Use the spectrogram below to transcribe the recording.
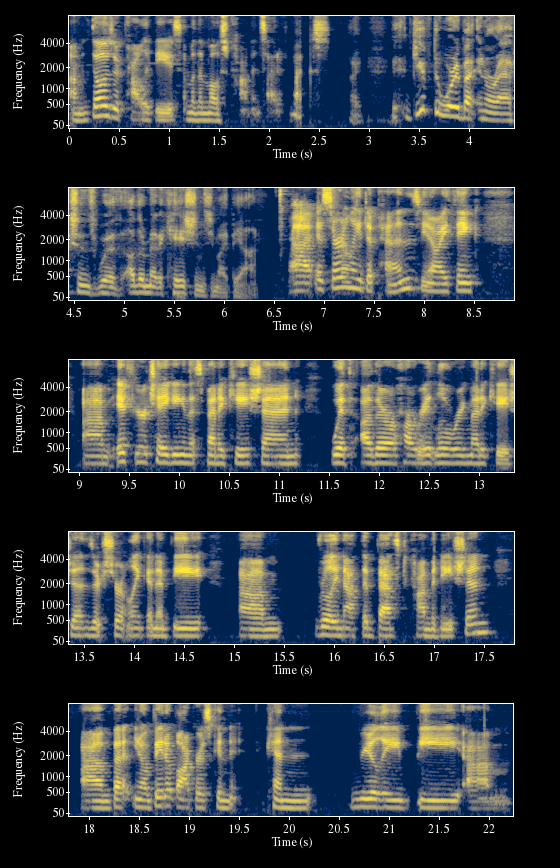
um, those would probably be some of the most common side effects. Right. Do you have to worry about interactions with other medications you might be on? Uh, it certainly depends. You know, I think um, if you're taking this medication with other heart rate lowering medications, there's certainly going to be um, really not the best combination. Um, but you know, beta blockers can can really be um,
